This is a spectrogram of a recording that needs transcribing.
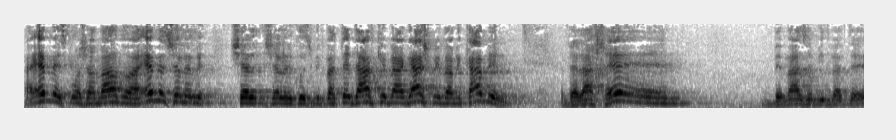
האמס, כמו שאמרנו, האמס של, של, של הליכוס מתבטא דווקא בהגשמי, במקבל. ולכן, במה זה מתבטא?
